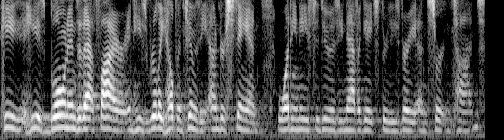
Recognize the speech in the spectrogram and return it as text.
he he is blowing into that fire and he's really helping Timothy understand what he needs to do as he navigates through these very uncertain times.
